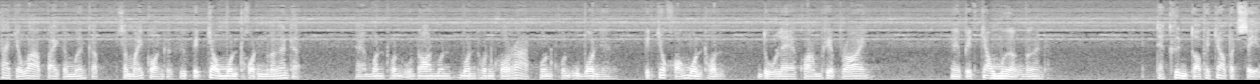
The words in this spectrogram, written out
ถ้าจะว่าไปก็เหมือนกับสมัยก่อนก็คือเป็นเจ้ามณฑลว่างั้นเถอะ มณฑลอุดรมณฑลโคราชมณฑลอุบลเนี่ยเป็นเจ้าของมณฑลดูแลความเรียบร้อยเป็นเจ้าเมืองเหมือนกันแต่ขึ้นต่อไปเจ้าปัดเสน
